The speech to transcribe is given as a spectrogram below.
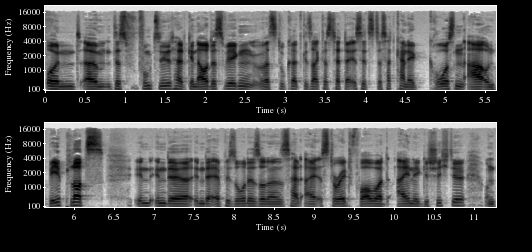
und ähm, das funktioniert halt genau deswegen, was du gerade gesagt hast, Ted, da ist jetzt, das hat keine großen A- und B-Plots in, in, der, in der Episode, sondern es ist halt straightforward eine Geschichte und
